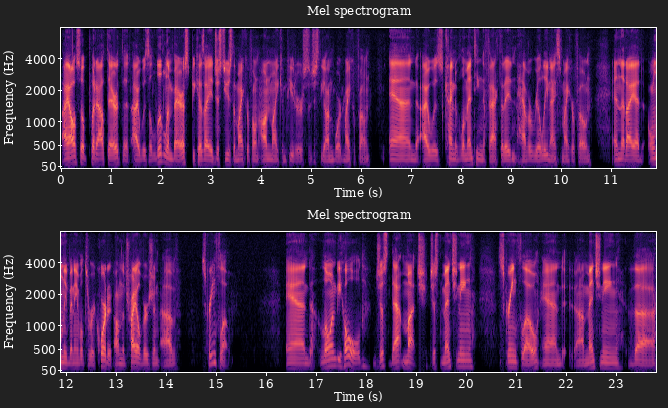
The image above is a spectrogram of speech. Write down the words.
I also put out there that I was a little embarrassed because I had just used the microphone on my computer, so just the onboard microphone. And I was kind of lamenting the fact that I didn't have a really nice microphone and that I had only been able to record it on the trial version of ScreenFlow. And lo and behold, just that much, just mentioning ScreenFlow and uh, mentioning the,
